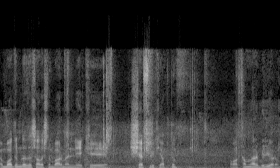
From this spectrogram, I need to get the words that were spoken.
Bodrum'da da çalıştım. Barmenlik, e, şeflik yaptım. Ortamları biliyorum.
